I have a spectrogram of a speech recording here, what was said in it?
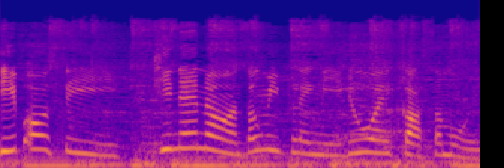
Deep OC ที่แน่นอนต้องมีเพลงนี้ด้วยเกาะสมุย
